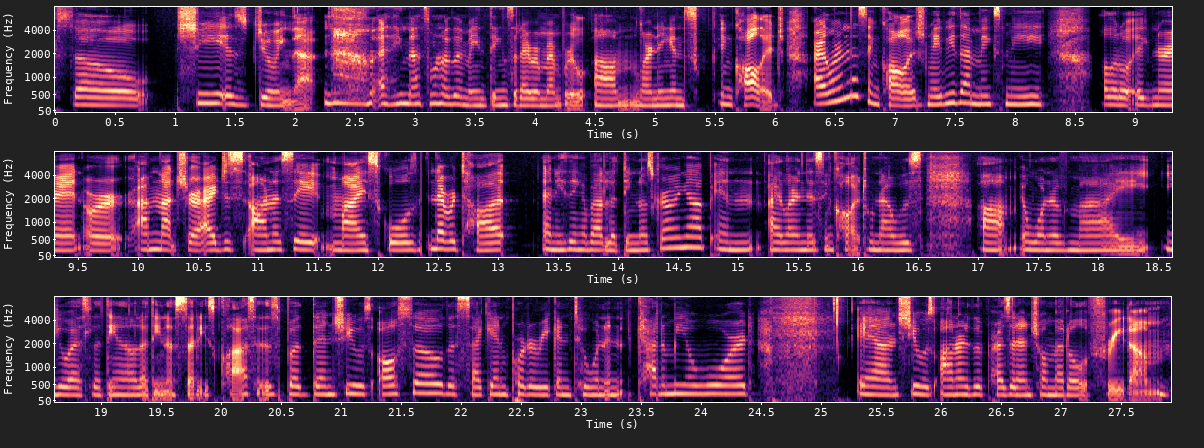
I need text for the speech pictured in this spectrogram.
So she is doing that. I think that's one of the main things that I remember um, learning in in college. I learned this in college. Maybe that makes me a little ignorant, or I'm not sure. I just honestly, my schools never taught anything about Latinos growing up, and I learned this in college when I was um, in one of my U.S. Latino Latina Studies classes. But then she was also the second Puerto Rican to win an Academy Award. And she was honored the Presidential Medal of Freedom,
